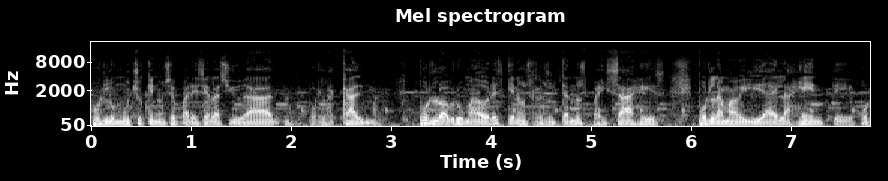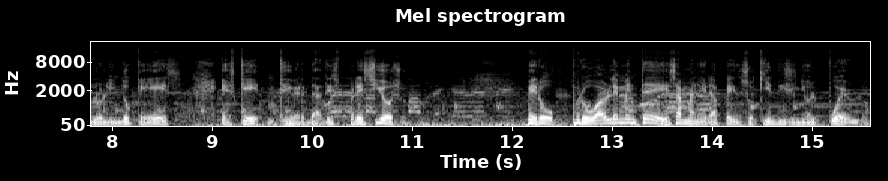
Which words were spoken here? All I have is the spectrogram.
por lo mucho que no se parece a la ciudad, por la calma, por lo abrumadores que nos resultan los paisajes, por la amabilidad de la gente, por lo lindo que es. Es que de verdad es precioso. Pero probablemente de esa manera pensó quien diseñó el pueblo.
